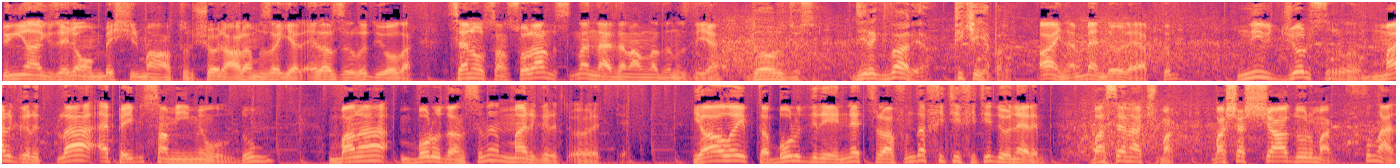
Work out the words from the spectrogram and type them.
dünya güzeli 15-20 hatun şöyle aramıza gel Elazığlı diyorlar. Sen olsan sorar mısın lan nereden anladınız diye. Doğru diyorsun. Direkt var ya pike yaparım. Aynen ben de öyle yaptım. New Jersey'lı Margaret'la epey bir samimi oldum. Bana boru dansını Margaret öğretti. Yağlayıp da boru direğinin etrafında fiti fiti dönerim. Basen açmak, baş aşağı durmak. Bunlar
